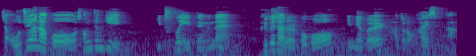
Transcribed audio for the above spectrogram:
자, 오주연하고 성준기 이 두 분이기 때문에 급여 자료를 보고 입력을 하도록 하겠습니다.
